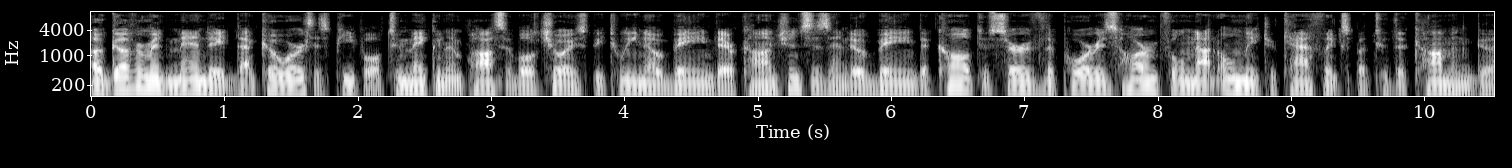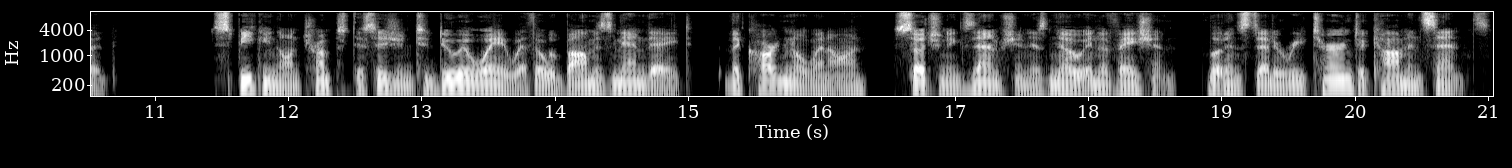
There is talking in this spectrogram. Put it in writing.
a government mandate that coerces people to make an impossible choice between obeying their consciences and obeying the call to serve the poor is harmful not only to Catholics but to the common good. Speaking on Trump's decision to do away with Obama's mandate, the cardinal went on, such an exemption is no innovation, but instead a return to common sense,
